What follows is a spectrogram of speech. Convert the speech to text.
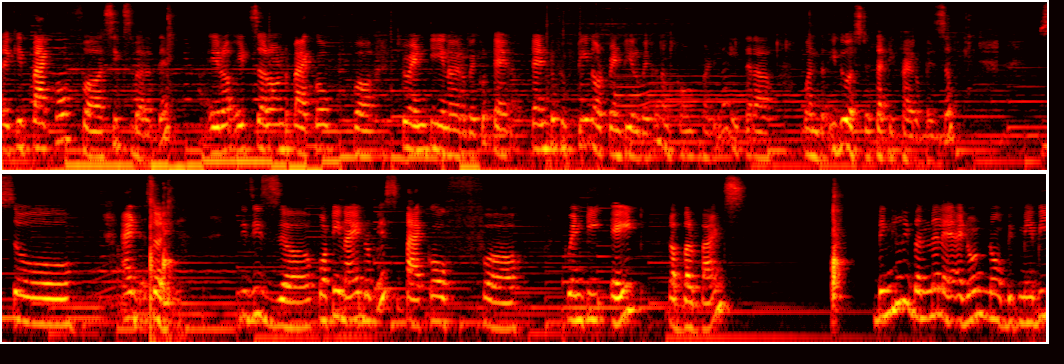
ಲೈಕ್ ಇದು ಪ್ಯಾಕ್ ಆಫ್ ಸಿಕ್ಸ್ ಬರುತ್ತೆ. ಇರೋ it's around pack of twenty ಏನೋ ಇರಬೇಕು. Ten ten to fifteen or twenty ಇರಬೇಕು. ನಮ್ಗೆ ಕೌಂಟ್ ಮಾಡಿಲ್ಲ. ಈ ಥರ ಒಂದು, ಇದು ಅಷ್ಟೇ thirty five rupees so and sorry this is forty nine rupees pack of twenty eight rubber bands ಬೆಂಗಳೂರಿಗೆ ಬಂದಮೇಲೆ I don't know maybe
